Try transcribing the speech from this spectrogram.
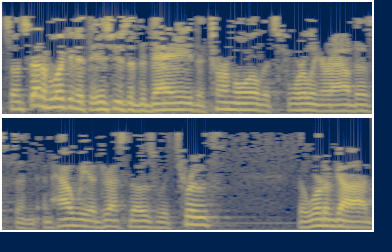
So instead of looking at the issues of the day, the turmoil that's swirling around us, and, and how we address those with truth, the Word of God,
